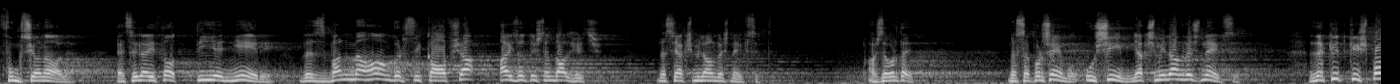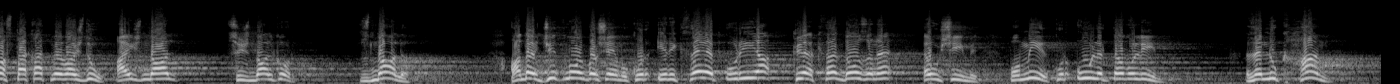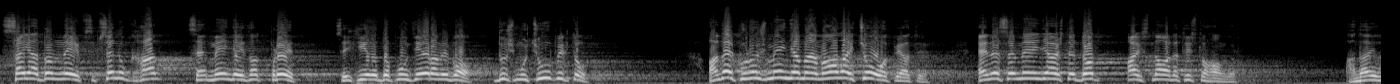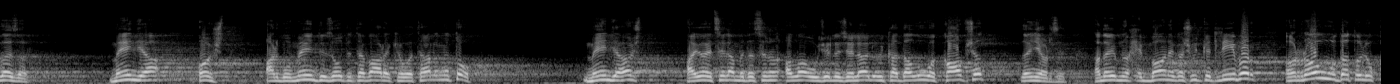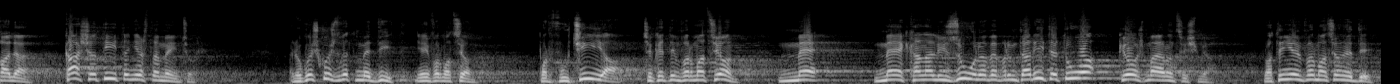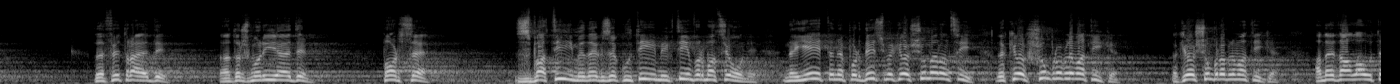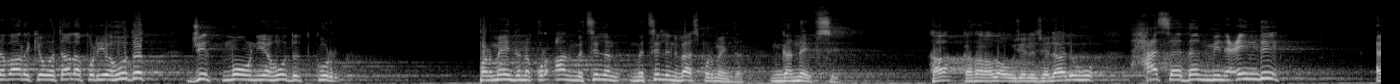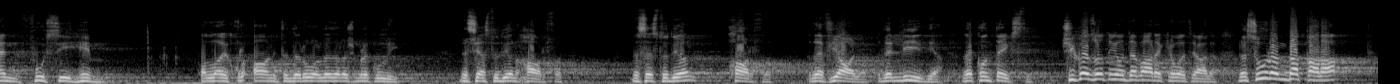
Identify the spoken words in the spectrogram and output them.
funksionale, e cila i thotë ti je njeri dhe s'ban me hangër si kafsha, ai s'do t'ishte ndal hiç. Nëse ja kish me lan veç nefsit. Është e vërtetë. Nëse për shembull ushqimin ja kish me lan veç nefsit, Dhe ky të kish pas takat me vazhdu, a ish ndal? S'ish ndal kurrë. S'ndalet. Andaj gjithmonë për shembull, kur i rikthehet uria, ky e kthen dozën e e ushqimit. Po mirë, kur ulet n'tavolinë dhe nuk han sa ja don nefsi, pse nuk han? Se mendja i thot prit, se i ki edhe do punë tjera me i bo. Dush m'u çu pi këtu. Andaj kur është mendja më e madhe, ai çohet pi aty. E nëse mendja është e dobt, ai s'nalet hiç tu hangër. Andaj vëllezër, mendja është argumenti i Zotit tebareke ve teala në tokë. Mendja është ajo e cila me të cilën Allahu xhelle xhelaluhu i ka dalluar kafshët dhe njerëzit. Andaj Ibn Hibban e ka shkruar këtë libër Rawdatul Uqala, kopshti i njerëzve të mençur. Nuk është kusht vetëm me ditë një informacion, por fuqia që këtë informacion me e kanalizu në veprimtaritë e tua, kjo është më e rëndësishmja. Pra ti një informacion e di, Dhe fitra e di, dhe natyrshmëria e din, porse zbatimi dhe ekzekutimi i këtij informacioni në jetën e përditshme, kjo është shumë me rëndësi, dhe kjo është shumë problematike, dhe kjo është shumë problematike. Andaj tha Allahu tebareke ve teala për jehudët, gjithmonë jehudët kur përmenden në Kur'an me cilën me cilin ves përmenden nga nefsi. Ha, ka thënë Allahu xhelle xhelaluhu hasadan min indi enfusihim Wallahi Kur'ani të nderuar vëllezër është mrekulli. Nëse ia studion harfet, nëse studion harfet dhe fjalët dhe lidhja dhe kontekstin. Shiko Zoti jonë tebareke ve teala. Në suren Bekara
